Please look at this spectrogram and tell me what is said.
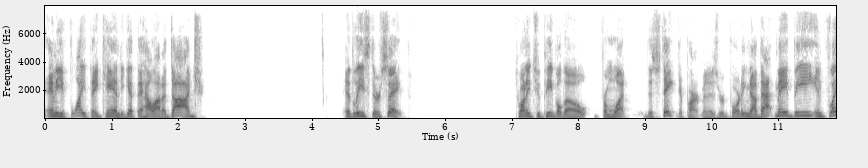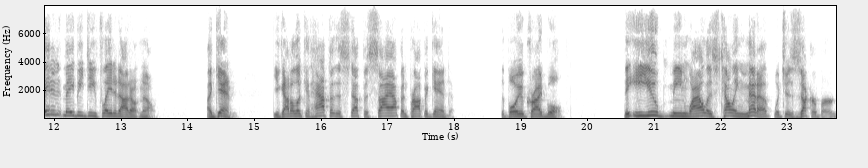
any flight they can to get the hell out of Dodge. At least they're safe. 22 people, though, from what the State Department is reporting. Now, that may be inflated, it may be deflated. I don't know. Again, you got to look at half of this stuff as psyop and propaganda. The boy who cried wolf. The EU, meanwhile, is telling Meta, which is Zuckerberg,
